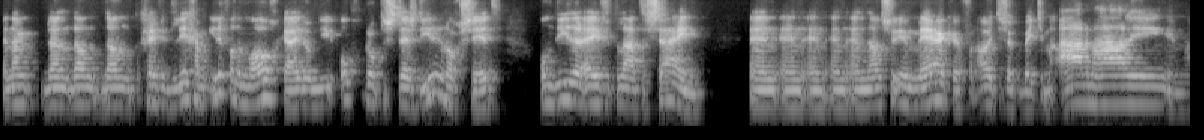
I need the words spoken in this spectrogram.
En dan, dan, dan, dan geeft het lichaam in ieder geval de mogelijkheid om die opgekropte stress die er nog zit, om die er even te laten zijn. En, en, en, en, en dan zul je merken van, oh, het is ook een beetje mijn ademhaling. En uh,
